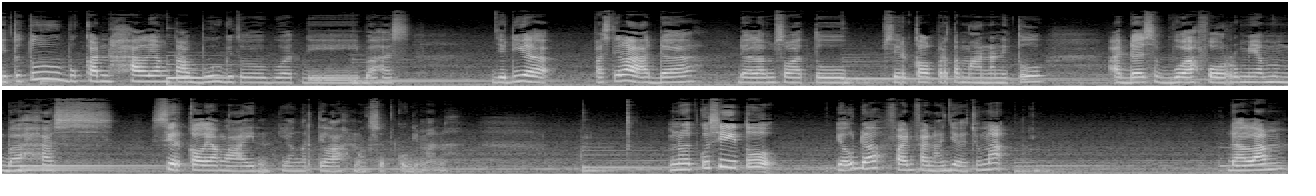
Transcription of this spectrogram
itu tuh bukan hal yang tabu gitu buat dibahas. Jadi ya pastilah ada dalam suatu circle pertemanan itu ada sebuah forum yang membahas circle yang lain. Yang ngerti lah maksudku gimana. Menurutku sih itu ya udah fine fine aja. Cuma dalam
